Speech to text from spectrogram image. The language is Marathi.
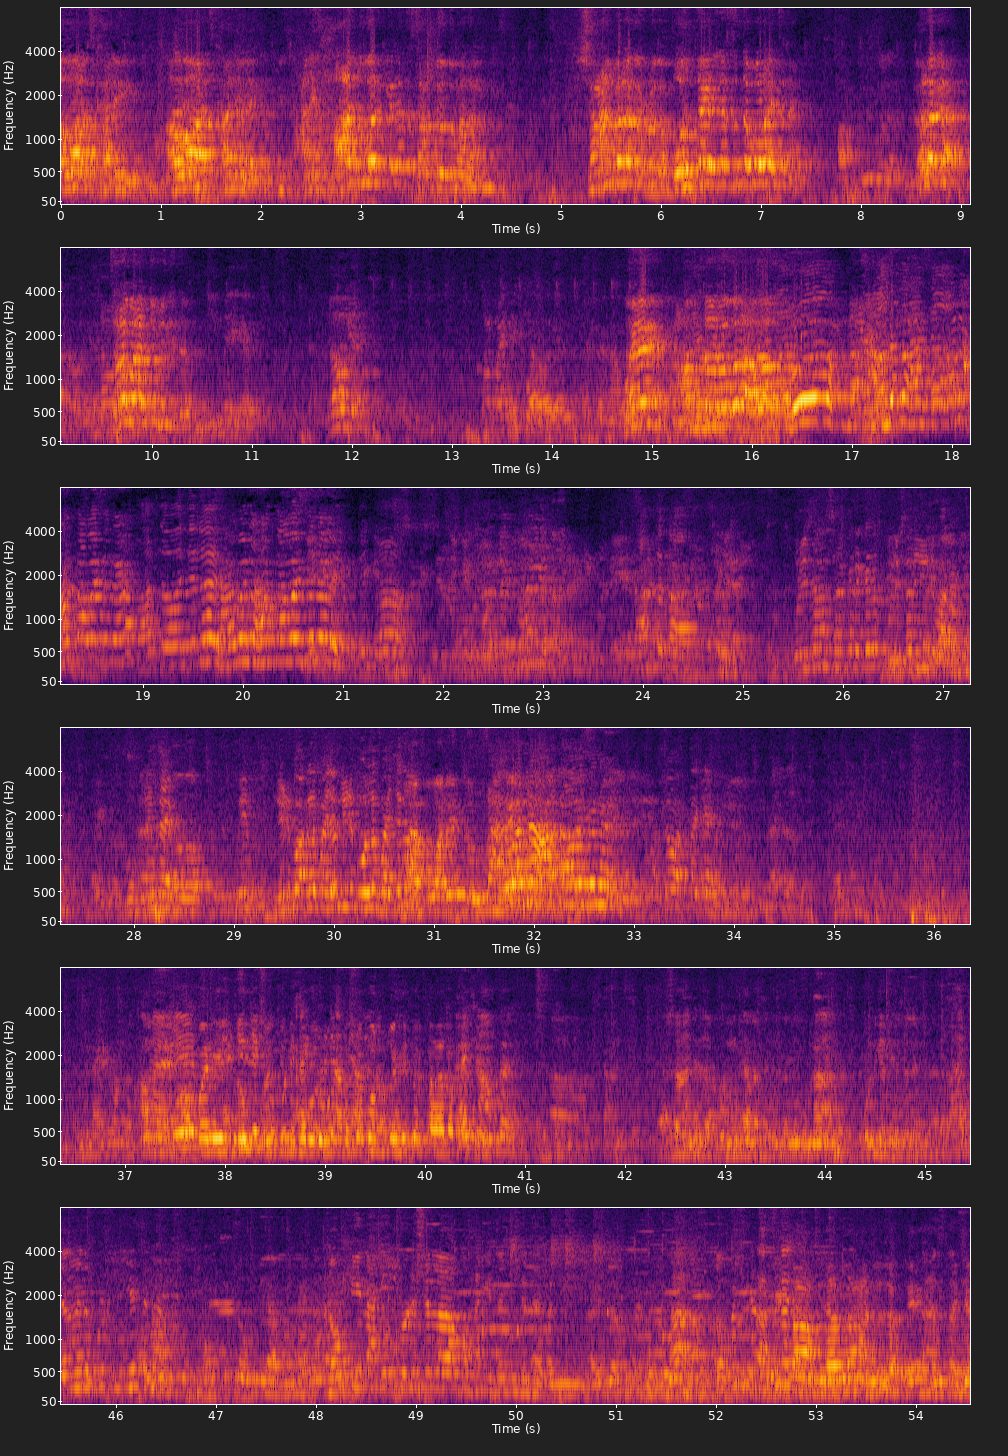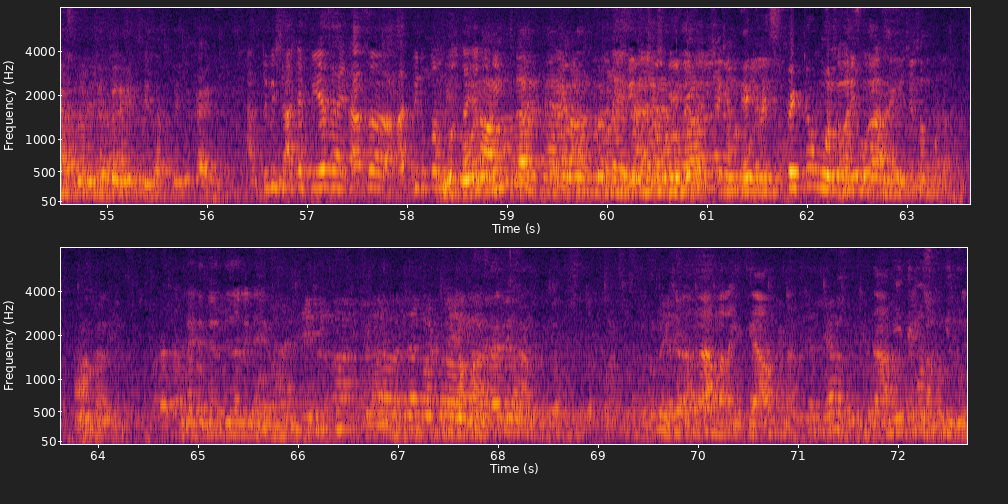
आवाज खाली आवाज खाली. आणि हात वर केला तर सांगतो तुम्हाला. शहाणपणा करू नका. बोलता येत नसेल तर बोलायचं नाही. कळलं का? चला बाहेर तुम्ही तिथं. आमदारावर आवाज नाही. आमदारला हात साहेबांना हात लावायचा नाही. साहेबांना हात लावायचा नाही. पोलिसांना सहकार्य केलं पोलिसांनी गोखले साहेब मी नीट वागलं पाहिजे नीट बोललं पाहिजे ना. साहेबांना. हात लावायचा नाही. असं वाटतं काय? आपण ही लोकप्रतिनिधी बरोबर कसं बोलतो हे तर कळायला पाहिजे. चौकी नाही पोलीस स्टेशनला सांगितलं मी साहेबांनी हा चौकशी करा. असं एका काय आमदारला आणलं जाते आणि त्याची असणारी दखल घेतली जात नाही की काय? आणि तुम्ही साधे पीएस आहेत असं आणि बोलताय दोन का आमदार तुम्ही केल्यानंतर त्याच्याबरोबर एक रिस्पेक्टिव्ह बोलणं सुद्धा नाही. हा? आता आम्हाला इथे आहोत ना इथं आम्ही इथे बसून घेतो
